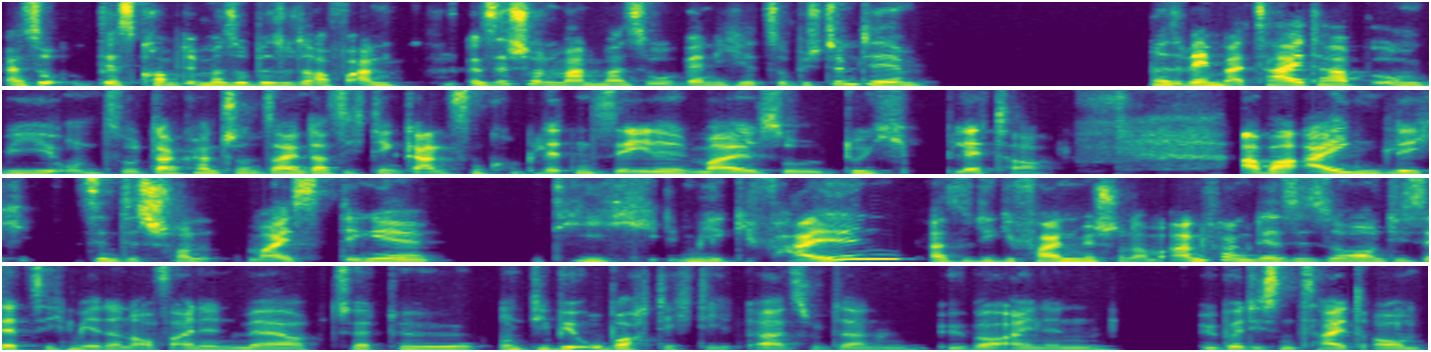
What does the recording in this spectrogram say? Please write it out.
Also, das kommt immer so ein bisschen drauf an. Es ist schon manchmal so, wenn ich jetzt so bestimmte, also wenn ich mal Zeit habe irgendwie und so, dann kann schon sein, dass ich den ganzen kompletten Sale mal so durchblätter. Aber eigentlich sind es schon meist Dinge, die ich, mir gefallen. Also die gefallen mir schon am Anfang der Saison und die setze ich mir dann auf einen Merkzettel und die beobachte ich die, also dann über einen, über diesen Zeitraum.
